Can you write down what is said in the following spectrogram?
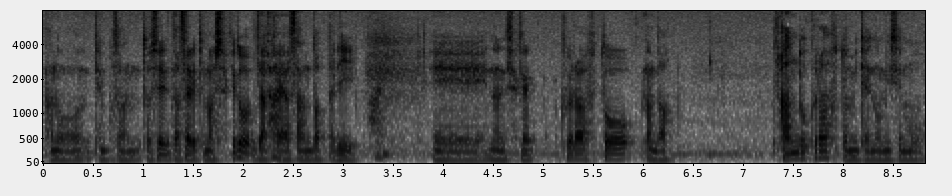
あの店舗さんとして出されてましたけど雑貨屋さんだったり、はい。はい、えー、何でしたっけクラフトなんだ？ハンドクラフトみたいなお店も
